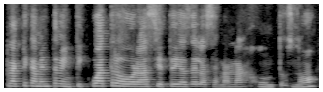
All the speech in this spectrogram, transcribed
prácticamente 24 horas, 7 días de la semana juntos, ¿no?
